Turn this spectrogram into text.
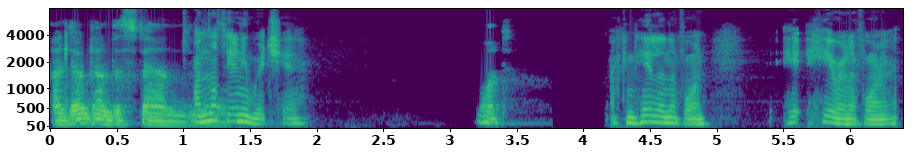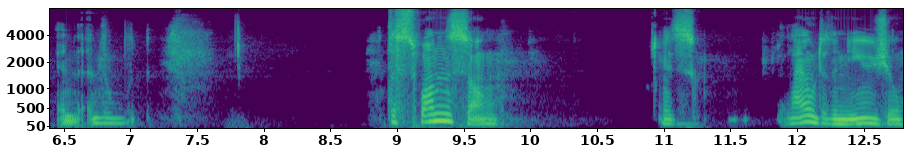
I don't understand. I'm not the only witch here. What? I can hear another one. He- hear another one. And The, the swan song is louder than usual,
